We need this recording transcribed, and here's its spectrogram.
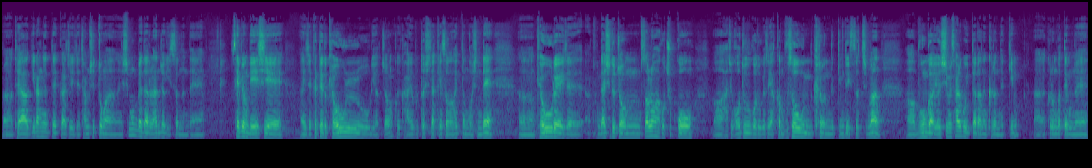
어, 대학 1학년 때까지 이제 잠시 동안 신문 배달을 한 적이 있었는데 새벽 4시에 이제 그때도 겨울이었죠. 그 가을부터 시작해서 했던 것인데 어, 겨울에 이제 날씨도 좀 썰렁하고 춥고 어, 아직 어둑어둑해서 약간 무서운 그런 느낌도 있었지만 어, 무언가 열심히 살고 있다라는 그런 느낌 어, 그런 것 때문에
